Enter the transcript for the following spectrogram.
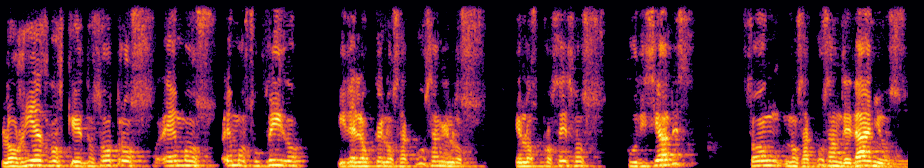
los riesgos que nosotros hemos, hemos sufrido y de lo que nos acusan en los, en los procesos judiciales son, nos acusan de daños,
